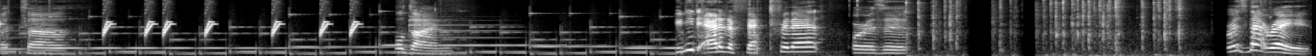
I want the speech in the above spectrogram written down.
But uh... Hold on. You need added effect for that? Or is it... Or is that right?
